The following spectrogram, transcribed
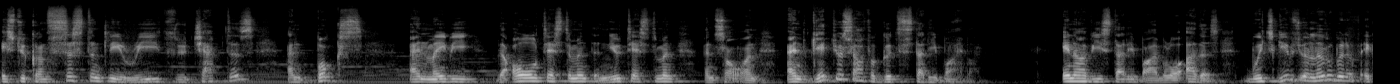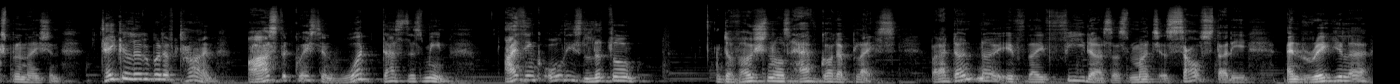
is to consistently read through chapters and books and maybe the Old Testament, the New Testament, and so on, and get yourself a good study Bible. NIV Study Bible or others, which gives you a little bit of explanation. Take a little bit of time. Ask the question, what does this mean? I think all these little devotionals have got a place, but I don't know if they feed us as much as self study and regular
